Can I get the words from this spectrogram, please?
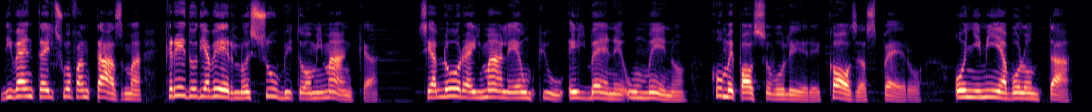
diventa il suo fantasma, credo di averlo e subito mi manca. Se allora il male è un più e il bene un meno, come posso volere? Cosa spero? Ogni mia volontà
